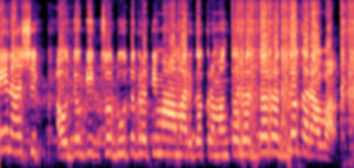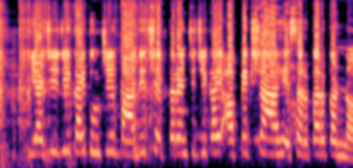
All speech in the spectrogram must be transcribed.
पुणे नाशिक औद्योगिक जो द्रुतगती महामार्ग क्रमांक रद्द रद्द करावा. याची जी काही तुमची बाधित शेतकऱ्यांची जी काही अपेक्षा आहे सरकारकडनं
